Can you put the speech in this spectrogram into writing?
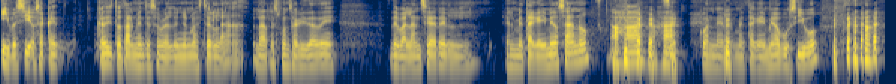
y pues sí, o sea, cae casi totalmente sobre el Dungeon Master la, la responsabilidad de, de balancear el, el metagameo sano Ajá, ajá. con el metagameo abusivo.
